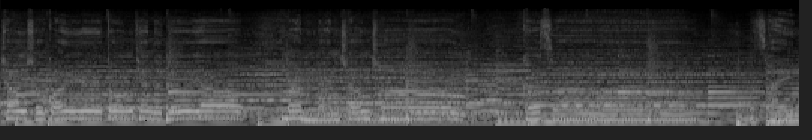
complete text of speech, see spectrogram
唱一首关于冬天的歌谣，漫漫长长，鸽子，我在你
